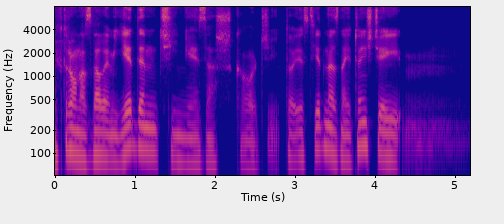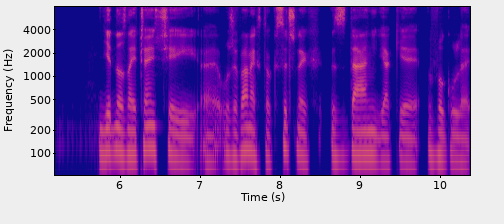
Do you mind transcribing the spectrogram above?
y, którą nazwałem jeden ci nie zaszkodzi. To jest jedna z najczęściej, mm, jedno z najczęściej e, używanych toksycznych zdań, jakie w ogóle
